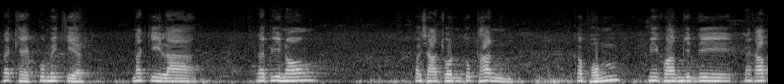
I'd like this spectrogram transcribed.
และแขกผู้มีเกียรติ นักกีฬา และพี่น้องประชาชนทุกท่านกับผมมีความยินดีนะครับ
